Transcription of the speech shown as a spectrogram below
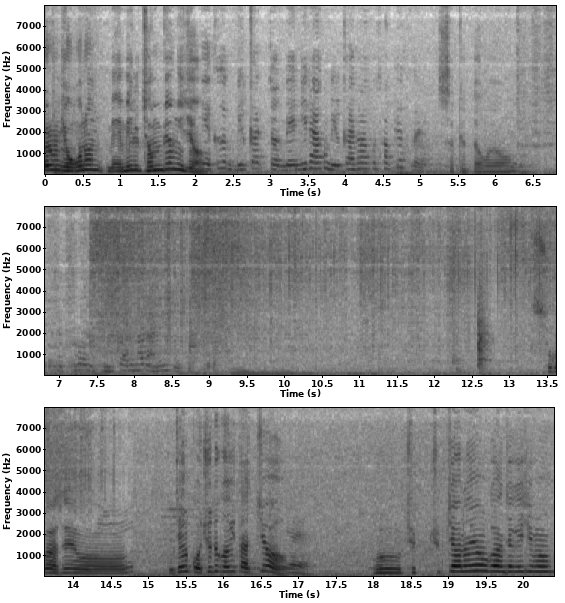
그러면 요거는 메밀 전병이죠? 예, 그거 밀가 저 메밀하고 밀가루하고 섞였어요. 섞였다고요. 100% 밀가루만 아니고. 수고하세요. 이제는 고추도 거의 땄죠? 예. 어, 춥, 춥지 않아요? 그 앉아 계시면?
